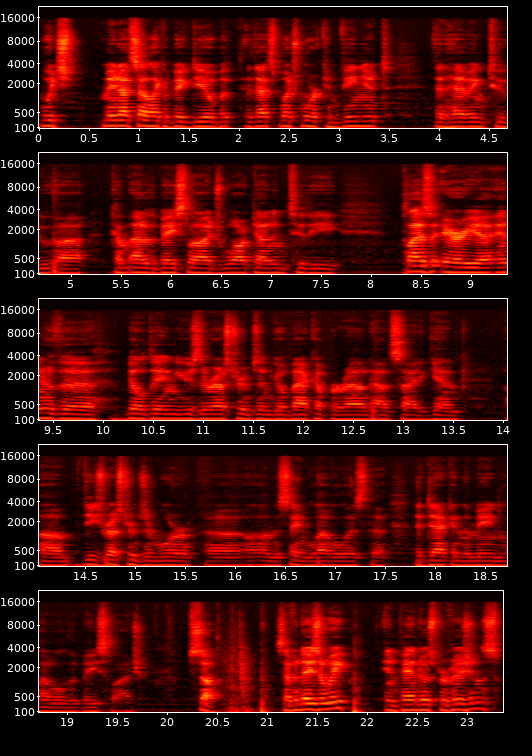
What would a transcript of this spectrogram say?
which may not sound like a big deal, but that's much more convenient than having to uh, come out of the base lodge, walk down into the plaza area, enter the building, use the restrooms, and go back up around outside again. Um, these restrooms are more uh, on the same level as the, the deck and the main level of the base lodge. So, seven days a week in Pando's Provisions,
